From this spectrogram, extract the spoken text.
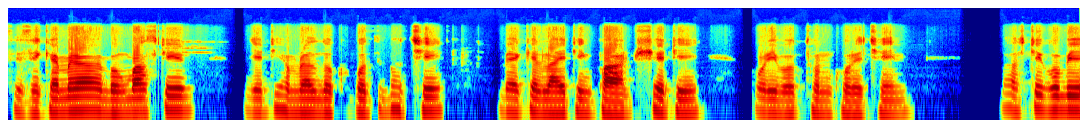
সিসি ক্যামেরা এবং বাসটির যেটি আমরা লক্ষ্য করতে পারছি ব্যাকের লাইটিং পার্ট সেটি পরিবর্তন করেছেন বাসটি খুবই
